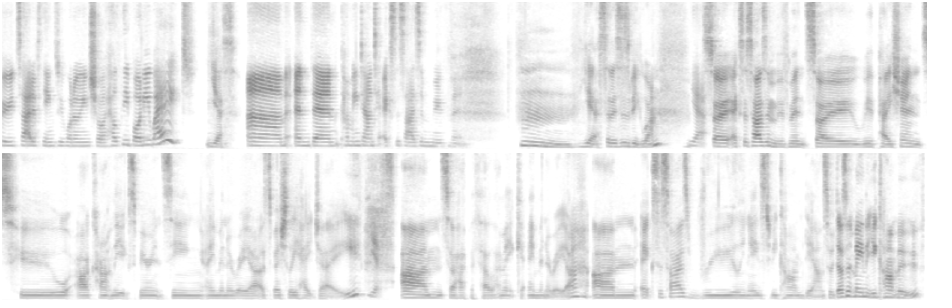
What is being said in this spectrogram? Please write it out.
food side of things, we want to ensure healthy body weight, Yes. um, and then coming down to exercise and movement. Hmm. Yeah. So this is a big one. Yeah. So, exercise and movement. So, with patients who are currently experiencing amenorrhea, especially HA, Yes. um, so hypothalamic amenorrhea, um, exercise really needs to be calmed down. So, it doesn't mean that you can't move.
